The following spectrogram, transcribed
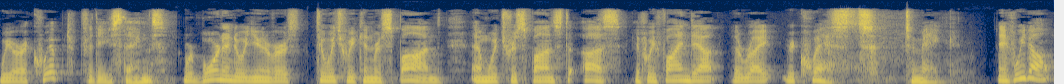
we are equipped for these things, we're born into a universe to which we can respond and which responds to us if we find out the right requests to make. And if we don't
